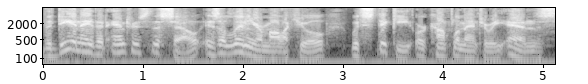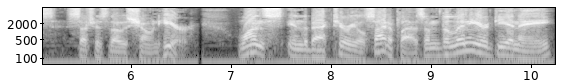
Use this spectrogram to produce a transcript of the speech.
the DNA that enters the cell is a linear molecule with sticky or complementary ends, such as those shown here. Once in the bacterial cytoplasm, the linear DNA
